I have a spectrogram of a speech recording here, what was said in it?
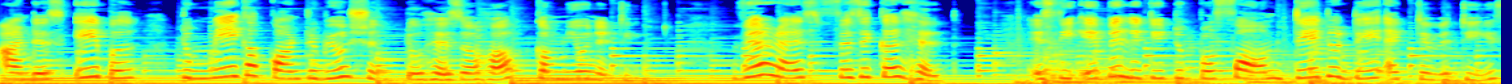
and is able to make a contribution to his or her community. Whereas physical health is the ability to perform day to day activities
